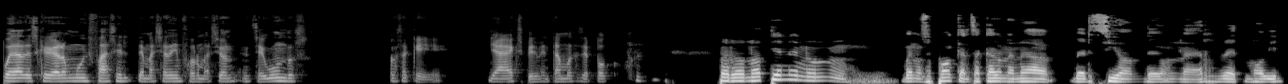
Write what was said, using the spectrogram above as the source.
pueda descargar muy fácil demasiada información en segundos. Cosa que ya experimentamos hace poco. Pero no tienen un... Bueno, supongo que al sacar una nueva versión de una red móvil,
